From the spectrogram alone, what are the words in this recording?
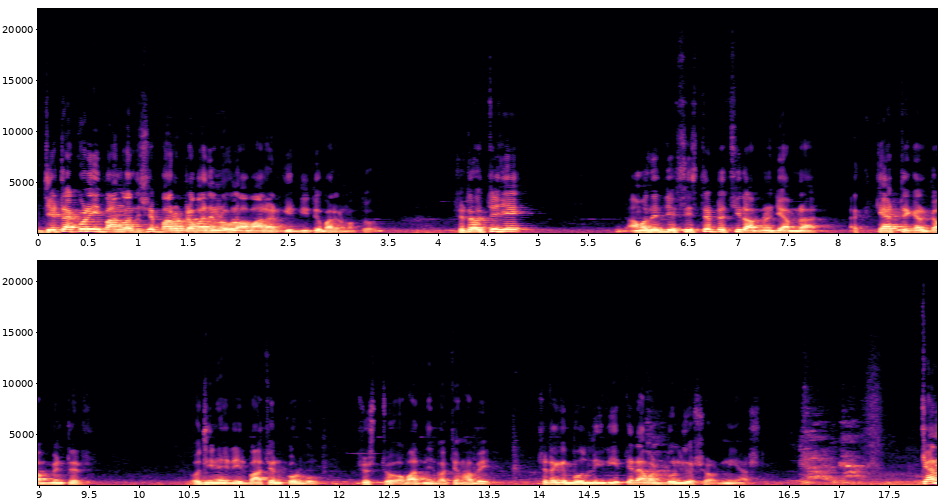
যেটা করে এই বাংলাদেশে বারোটা বাজানো হলো আবার আর কি, দ্বিতীয়বারের মতো। সেটা হচ্ছে যে আমাদের যে সিস্টেমটা ছিল আপনার যে আমরা কেয়ারটেকার গভর্নমেন্টের অধীনে নির্বাচন করব, সুষ্ঠু অবাধ নির্বাচন হবে, সেটাকে বদলি দিয়ে তারা আবার দলীয় স্বর নিয়ে আসলো। কেন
